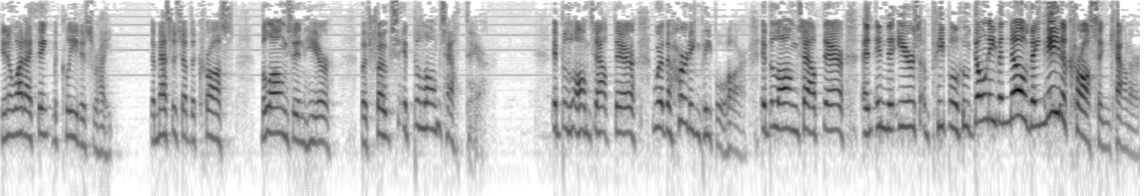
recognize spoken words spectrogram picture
You know what? I think MacLeod is right. The message of the cross belongs in here, but folks, it belongs out there. It belongs out there where the hurting people are. It belongs out there and in the ears of people who don't even know they need a cross encounter.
